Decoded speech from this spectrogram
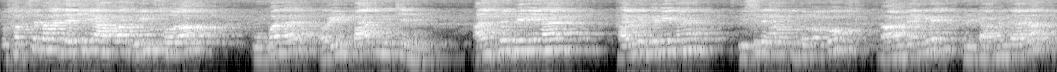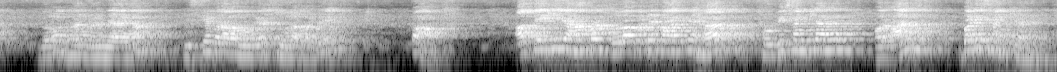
तो सबसे पहले देखिए यहाँ पर ऋण सोलह ऊपर है और ऋण पाँच नीचे है। अंश में भी ऋण है हर में भी ऋण है, इसलिए हम इन दोनों को काट देंगे तो क्या बन जाएगा, दोनों धन बन जाएगा। इसके बराबर हो गया सोलह बटे पाँच। अब देखिए यहाँ पर सोलह बटे पाँच में हर छोटी संख्या है और अंश बड़ी संख्या है।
